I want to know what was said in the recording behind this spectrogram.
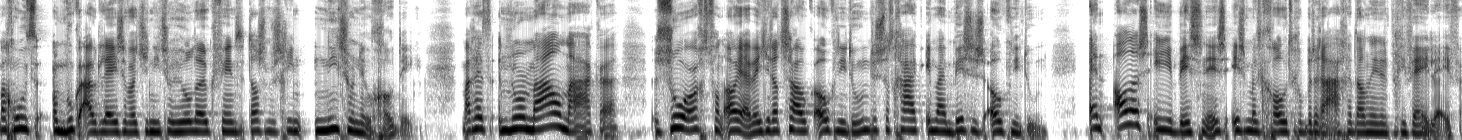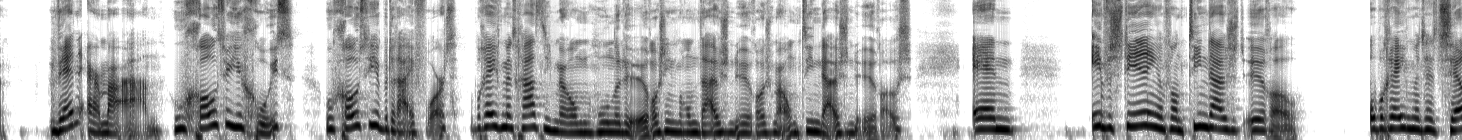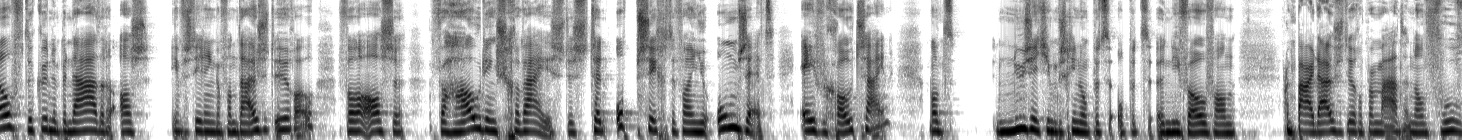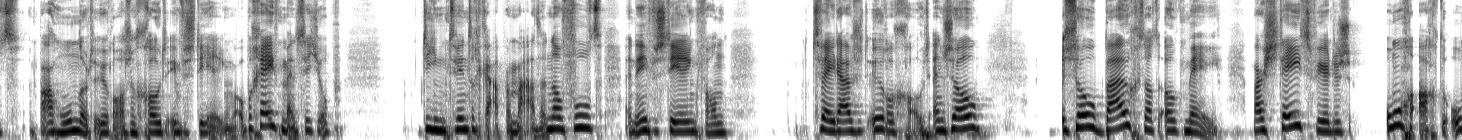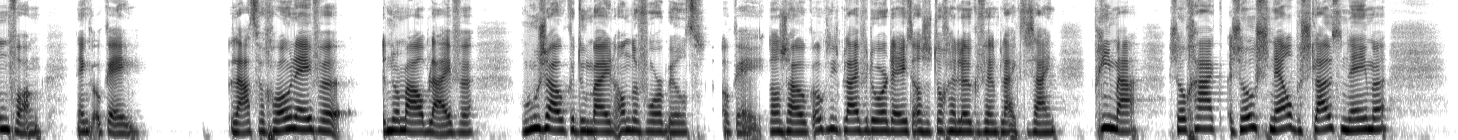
Maar goed, een boek uitlezen wat je niet zo heel leuk vindt, dat is misschien niet zo'n heel groot ding. Maar het normaal maken zorgt van, oh ja, weet je, dat zou ik ook niet doen. Dus dat ga ik in mijn business ook niet doen. En alles in je business is met grotere bedragen dan in het privéleven. Wen er maar aan. Hoe groter je groeit, hoe groter je bedrijf wordt. Op een gegeven moment gaat het niet meer om honderden euro's, niet meer om duizenden euro's, maar om tienduizenden euro's. En investeringen van 10.000 euro op een gegeven moment hetzelfde kunnen benaderen als investeringen van 1000 euro. Vooral als ze verhoudingsgewijs, dus ten opzichte van je omzet, even groot zijn. Want nu zit je misschien op het, op het niveau van een paar duizend euro per maand. En dan voelt een paar honderd euro als een grote investering. Maar op een gegeven moment zit je op 10, 20k per maand. En dan voelt een investering van 2000 euro groot. En zo, zo buigt dat ook mee. Maar steeds weer, dus ongeacht de omvang, denk oké, laten we gewoon even normaal blijven. Hoe zou ik het doen bij een ander voorbeeld? Oké, dan zou ik ook niet blijven doordaten als het toch geen leuke vent blijkt te zijn. Prima. Zo ga ik zo snel besluiten nemen.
